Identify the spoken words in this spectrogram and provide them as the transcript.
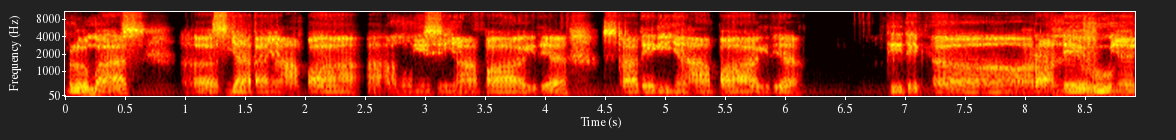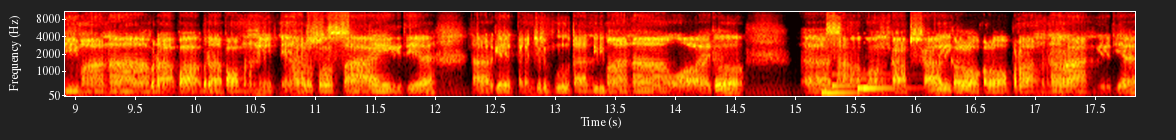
Belum bahas uh, senjatanya apa amunisinya apa gitu ya strateginya apa gitu ya. Titik uh, rendezvous-nya di mana berapa berapa menit nih harus selesai gitu ya. Target penjemputan di mana. Wah itu uh, sangat lengkap sekali kalau kalau perang beneran gitu ya.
